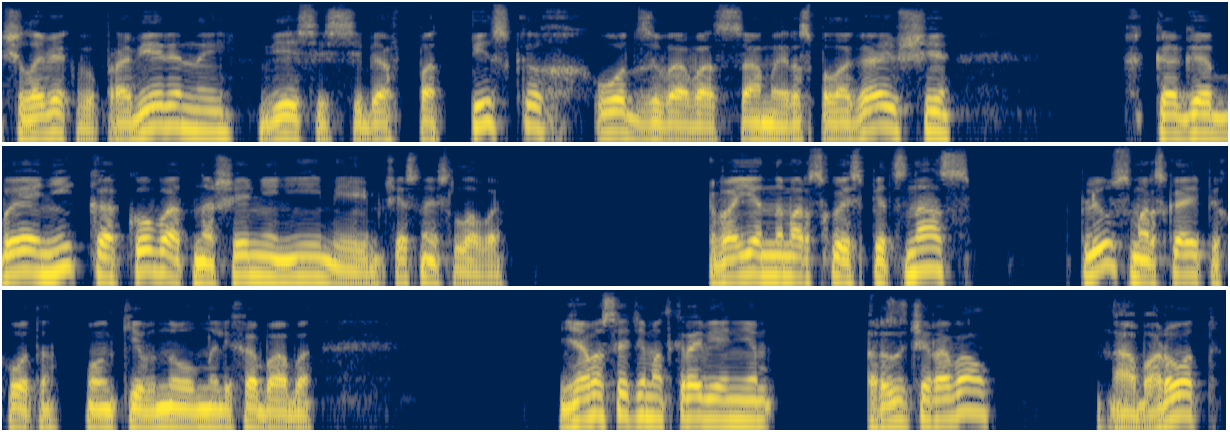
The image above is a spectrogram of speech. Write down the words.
Человек вы проверенный, весь из себя в подписках, отзывы о вас самые располагающие. К КГБ никакого отношения не имеем, честное слово. Военно-морской спецназ плюс морская пехота, — он кивнул на Лихобаба. Я вас этим откровением разочаровал? Наоборот,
